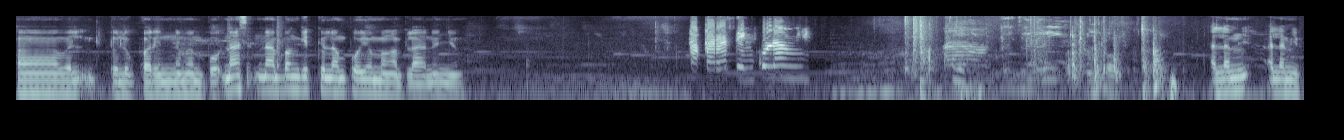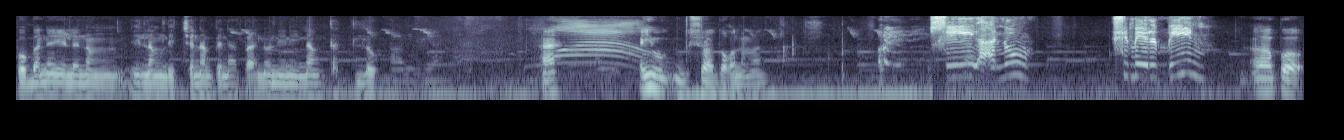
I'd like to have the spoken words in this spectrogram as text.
ah wal, tulog pa rin naman po. Nas, nabanggit ko lang po yung mga plano nyo. Lang. Ah, titiring. Opo. Alam niyo alam niyo po ba na ilan ng ilang lechon ang pinapano ni Ninang tatlo? Ha? Ay, gusto ko naman. Si, ano, si Melvin. Opo.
